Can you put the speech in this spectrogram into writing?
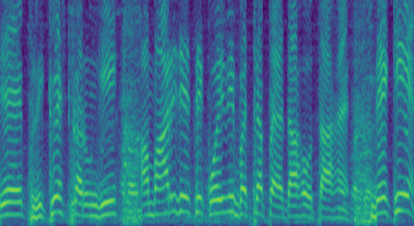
ये रिक्वेस्ट करूँगी हमारे जैसे कोई भी बच्चा पैदा होता है देखिए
